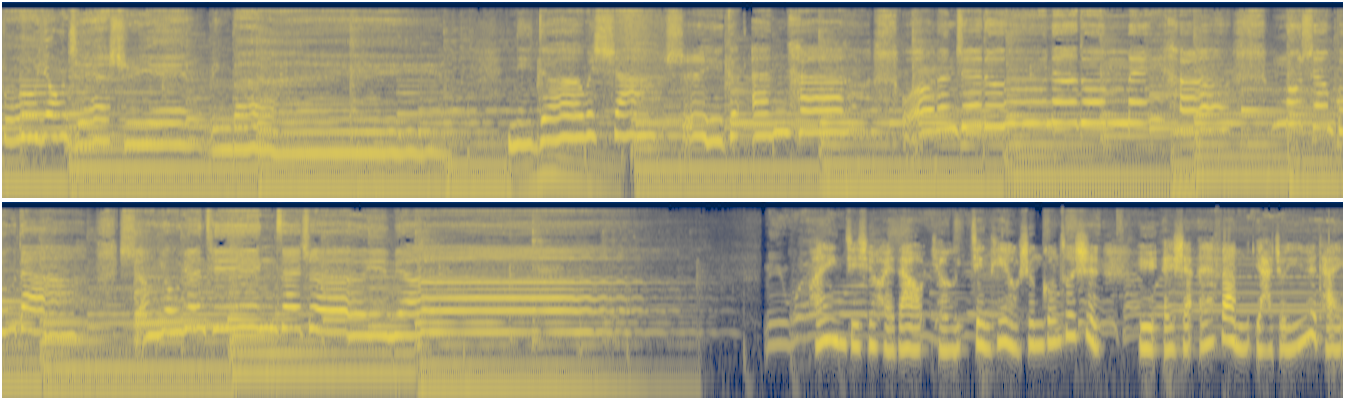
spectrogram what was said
不用解释也明白。你的微笑是一个暗号，我能解读继续回到由静听有声工作室与 H F M 亚洲音乐台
